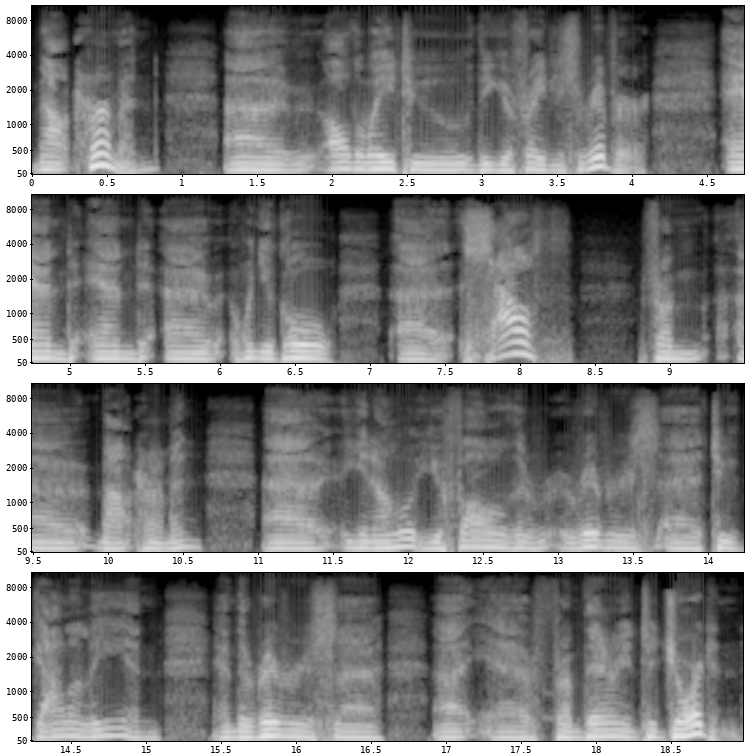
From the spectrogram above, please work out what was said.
Mount Hermon. Uh, all the way to the Euphrates River, and and when you go south from uh, Mount Hermon. Uh, you know, you follow the rivers uh, to Galilee and and the rivers uh, uh, uh, from there into Jordan,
